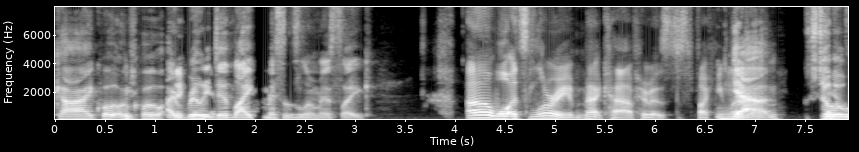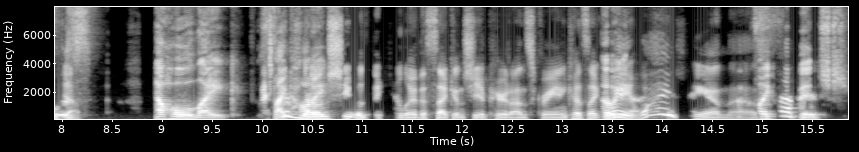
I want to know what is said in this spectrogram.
guy, quote unquote, I really did like Mrs. Loomis. Like, oh uh, well, it's Laurie Metcalf who is just fucking yeah. So it was yeah. the whole like psychotic. She was the killer the second she appeared on screen because, like, oh, wait, yeah. why is she in this? It's like that bitch.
